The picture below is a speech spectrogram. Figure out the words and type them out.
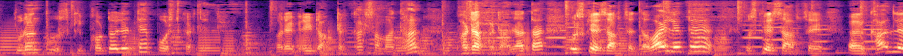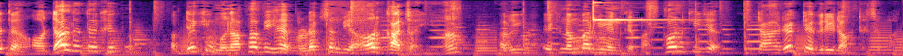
तुरंत उसकी फ़ोटो लेते हैं पोस्ट कर देते हैं। और एग्री डॉक्टर का समाधान फटाफट आ जाता है। उसके हिसाब से दवाई लेते हैं, उसके हिसाब से खाद लेते हैं और डाल देते हैं खेत में। अब देखिए, मुनाफा भी है प्रोडक्शन भी है, और का चाहिए हाँ? अभी एक नंबर भी है इनके पास। फ़ोन कीजिए। डायरेक्ट एग्री डॉक्टर से बात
